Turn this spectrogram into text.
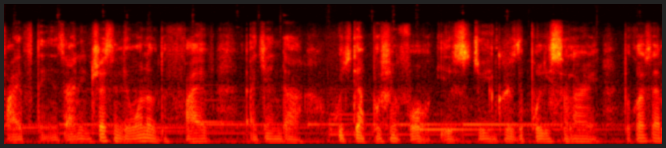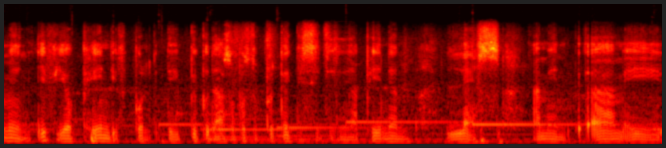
five things. And interestingly, one of the five agenda which they're pushing for is to increase the police salary. Because I mean, if you're paying the, the people that are supposed to protect the citizens, you're paying them less. I mean, um, a,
